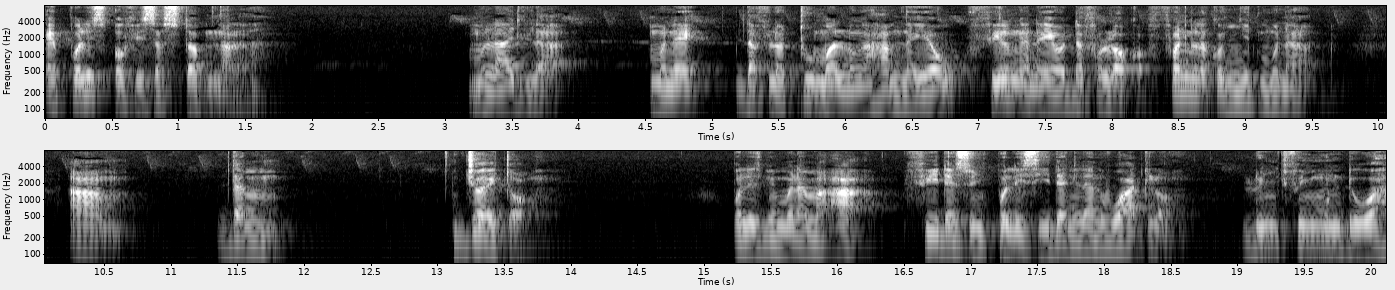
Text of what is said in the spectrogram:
a police officer stop na la. Mu laaj la mu ne daf la tuumal lu nga ne yow fiil nga ne yow defuloo ko. La ko nit mun a dem joytoo police bi mu ma ah fii de suñ police yi dañ leen waatloo luñ fuñ mun di wax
